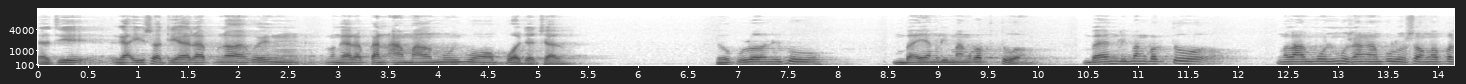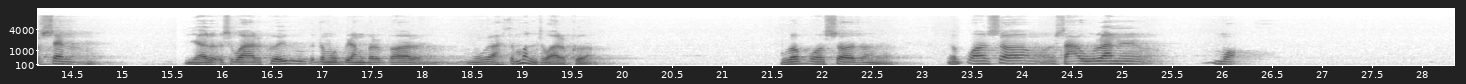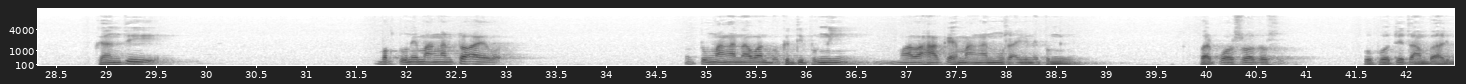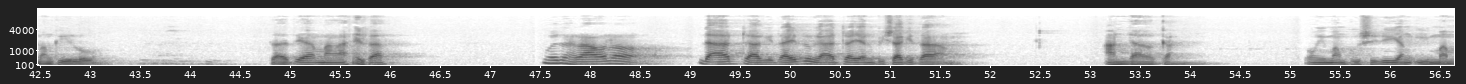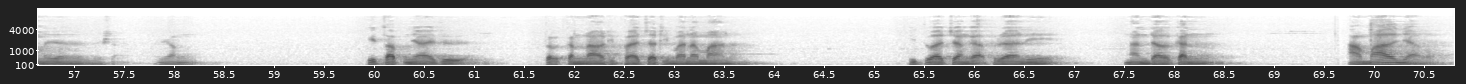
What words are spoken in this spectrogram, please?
jadi nggak iso diharap aku yang mengharapkan amalmu itu apa jajal? Lho kula niku mbayang limang waktu. Mbayang limang waktu ngelamunmu sangang puluh songo persen. Jaluk swarga itu ketemu pirang perkara. Murah temen swarga. Kula poso sana poso saulan mau ganti waktune mangan tok ae waktu mangan awan mbok ganti bengi malah akeh manganmu saiki bengi. Bar poso terus bobotnya tambah 5 kilo. Berarti ya mangane lah. Wes ora ono ndak ada kita itu enggak ada yang bisa kita andalkan. Wong Imam Busiri yang imam yang kitabnya itu terkenal dibaca di mana-mana. Itu aja enggak berani mengandalkan amalnya.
